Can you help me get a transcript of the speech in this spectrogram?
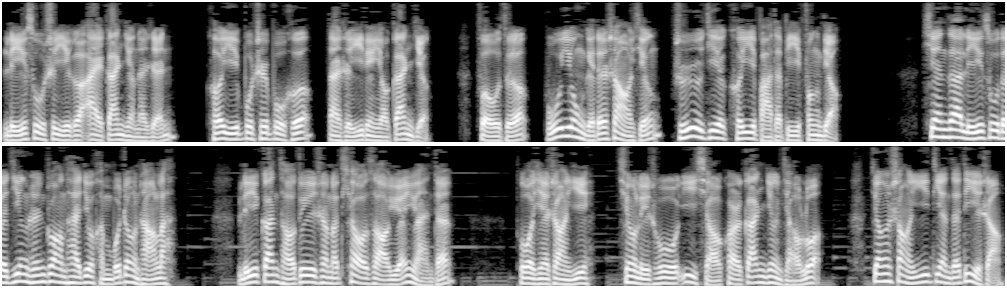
李素是一个爱干净的人，可以不吃不喝，但是一定要干净。否则不用给他上刑，直接可以把他逼疯掉。现在李素的精神状态就很不正常了，离干草堆上的跳蚤远远的，脱下上衣，清理出一小块干净角落，将上衣垫在地上，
